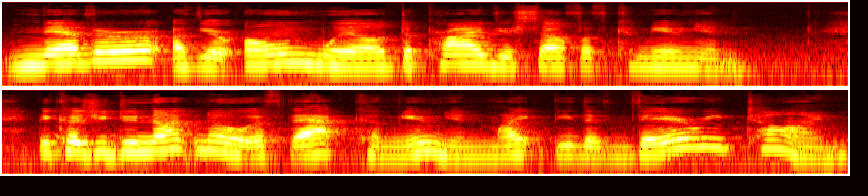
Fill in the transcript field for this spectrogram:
never of your own will deprive yourself of communion, because you do not know if that communion might be the very time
